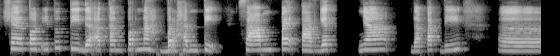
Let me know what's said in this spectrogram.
syaitan itu tidak akan pernah berhenti sampai targetnya dapat di eh,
